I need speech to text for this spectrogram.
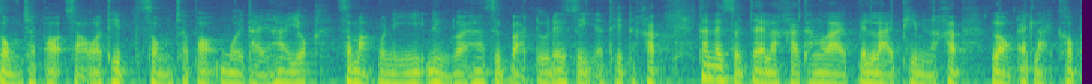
ส่งเฉพาะเสาร์อาทิตย์ส่งเฉพาะมวยไทย5ยก สมัครวันนี้ 150 บาทดูได้4 อาทิตย์นะครับ ท่านใดสนใจราคาทางไลน์เป็นลน์พิมพ์นะครับ ลองแอดไลน์เข้าไป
